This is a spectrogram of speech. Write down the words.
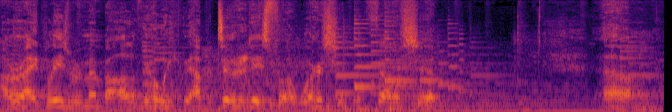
all right, please remember all of your weekly opportunities for worship and fellowship. Um,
